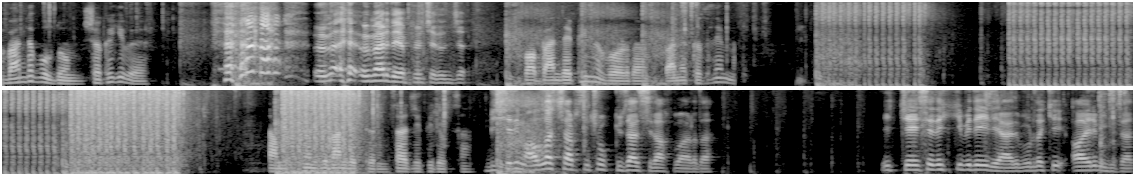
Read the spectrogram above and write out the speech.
Ben de buldum. Şaka gibi. Ömer, Ömer de yapıyor challenge'ı. Va ben de yapayım mı bu arada? Ben de katılayım mı? Tamam önce ben de. Sadece P90. Bir şey diyeyim mi? Allah çarpsın çok güzel silah bu arada. Hiç CS'deki gibi değil yani. Buradaki ayrı bir güzel.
